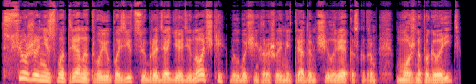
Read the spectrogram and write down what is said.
Все же, несмотря на твою позицию бродяги-одиночки, было бы очень хорошо иметь рядом человека, с которым можно поговорить.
